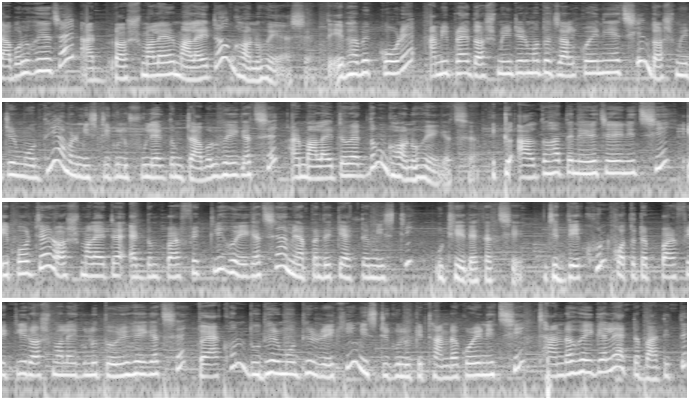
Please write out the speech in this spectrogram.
ডাবল হয়ে যায় আর রসমালাইয়ের মালাইটাও ঘন হয়ে আসে। তো এভাবে করে আমি প্রায় দশ মিনিটের মতো জাল করে নিয়েছি। দশ মিনিটের মধ্যেই আমার মিষ্টিগুলো ফুলে একদম ডাবল হয়ে গেছে আর মালাইটাও একদম ঘন হয়ে গেছে। একটু আলতো হাতে নেড়ে চেড়ে নিচ্ছি। এই পর্যায়ে রসমালাইটা একদম পারফেক্টলি হয়ে গেছে। আমি আপনাদেরকে একটা মিষ্টি উঠিয়ে দেখাচ্ছে যে দেখুন কতটা পারফেক্টলি রসমালাইগুলো তৈরি হয়ে গেছে। তো এখন দুধের মধ্যে রেখে মিষ্টিগুলোকে ঠান্ডা করে নিচ্ছি। ঠান্ডা হয়ে গেলে একটা বাটিতে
